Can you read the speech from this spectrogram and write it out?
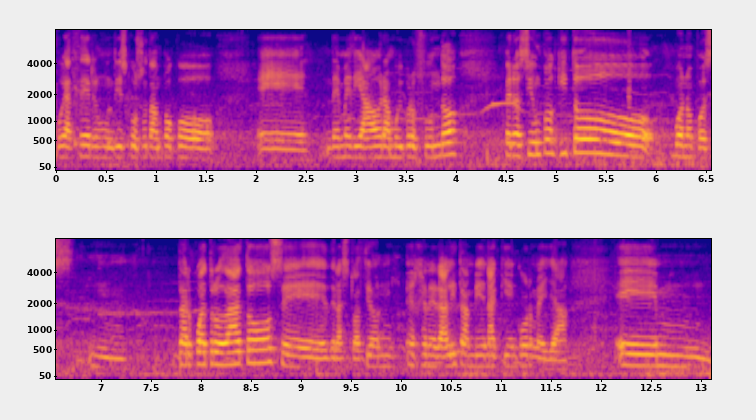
voy a hacer un discurso tampoco eh, de media hora muy profundo, pero sí un poquito, bueno, pues mm, dar cuatro datos eh, de la situación en general y también aquí en Cornellá. Em,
